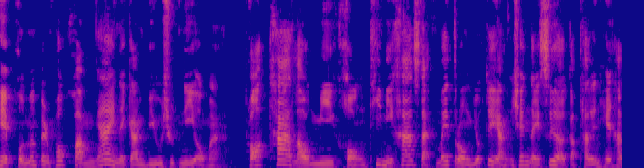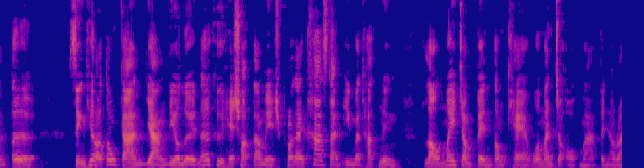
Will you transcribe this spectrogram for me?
เหตุผลมันเป็นเพราะความง่ายในการบิวชุดนี้ออกมา เพราะถ้าเรามีของที่มีค่า stat ไม่ตรงยกตัวอย่างเช่นในเสื้อกับ Talent Headhunter สิ่งที่เราต้องการอย่างเดียวเลยนั่นก็คือ headshot damage เพราะนั้นค่า stat อีกบรรทัดหนึ่ง เราไม่จำเป็นต้องแคร์ว่ามันจะออกมาเป็นอะไร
